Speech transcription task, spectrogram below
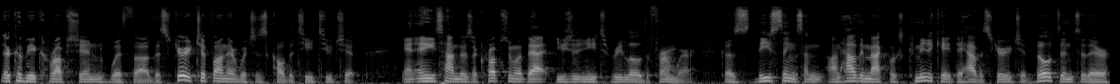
there could be a corruption with uh, the security chip on there, which is called the T2 chip. And anytime there's a corruption with that, usually you need to reload the firmware because these things on, on, how the MacBooks communicate, they have a security chip built into there,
